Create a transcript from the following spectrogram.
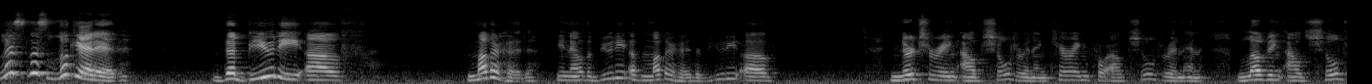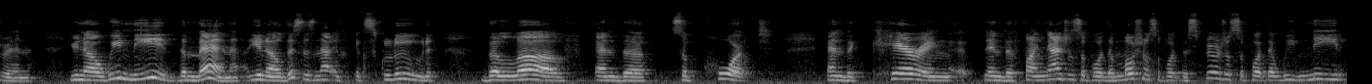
let's let's look at it. The beauty of motherhood. You know, the beauty of motherhood. The beauty of nurturing our children and caring for our children and loving our children. You know, we need the men. You know, this does not exclude the love and the support and the caring and the financial support, the emotional support, the spiritual support that we need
